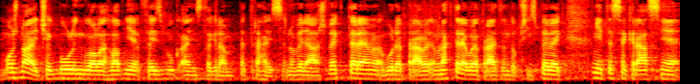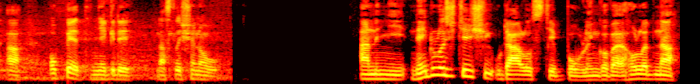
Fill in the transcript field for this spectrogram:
možná i Czech Bowlingu, ale hlavně Facebook a Instagram Petra Hejse, novinář, ve kterém bude právě, na které bude právě tento příspěvek. Mějte se krásně a opět někdy naslyšenou a nyní nejdůležitější události bowlingového ledna.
